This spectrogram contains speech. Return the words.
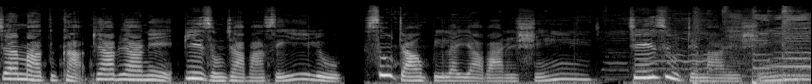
ကျမ်းမာဒုက္ခဖျားဖျားနဲ့ပြည့်စုံကြပါစေလို့ဆုတောင်းပေးလိုက်ရပါတယ်ရှင်ကျေးဇူးတင်ပါတယ်ရှင်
